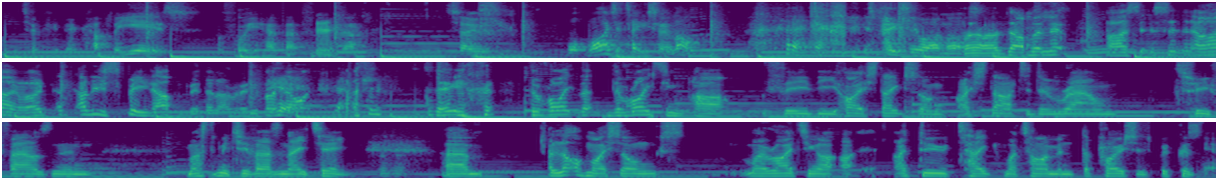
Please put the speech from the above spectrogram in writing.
it took a couple of years before you had that yeah. done. So, what, why does it take you so long? it's basically what I'm asking. Uh, I'm a little, I, I, need to speed up a bit, don't I, really? But yeah. no, I, think the, the, right, the, the writing part, the, the Higher Stakes song, I started around 2000, and, must have been 2018. Mm-hmm. Um, a lot of my songs my writing, I, I, I, do take my time in the process because yeah.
